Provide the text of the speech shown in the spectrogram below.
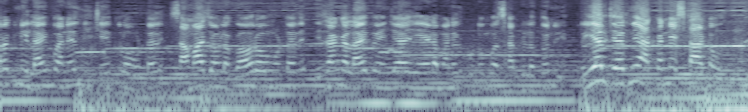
వరకు నీ లైఫ్ అనేది నీ చేతిలో ఉంటది. సమాజంలో గౌరవం ఉంటది. నిజంగా లైఫ్ ఎంజాయ్ చేయడం అనేది కుటుంబ సభ్యులతో రియల్ జర్నీ అక్కడనే స్టార్ట్ అవుతుంది.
